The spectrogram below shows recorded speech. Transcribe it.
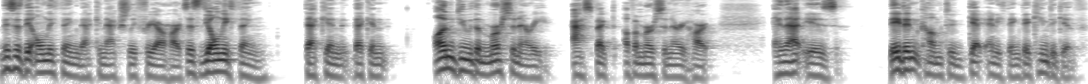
This is the only thing that can actually free our hearts. This is the only thing that can, that can undo the mercenary aspect of a mercenary heart. And that is, they didn't come to get anything, they came to give.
